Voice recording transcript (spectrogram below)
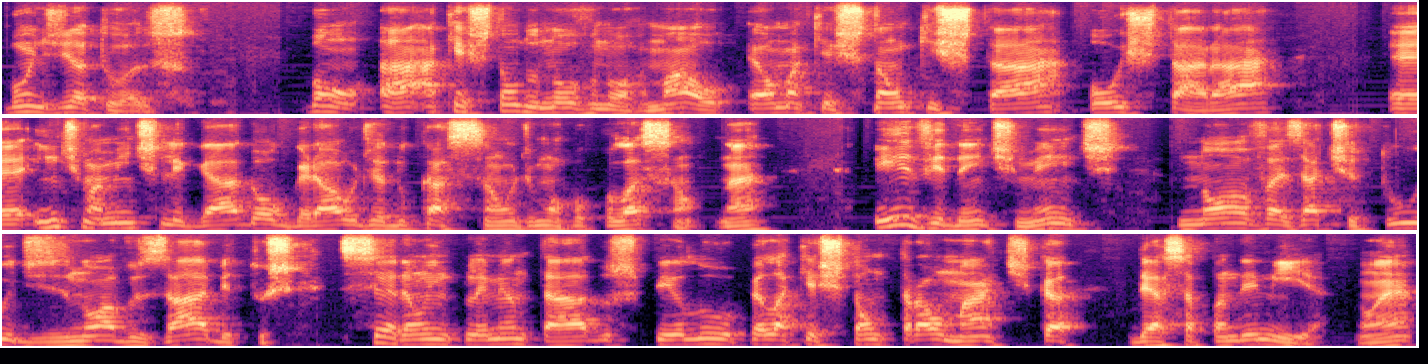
Bom dia a todos. Bom, a, a, questão do novo normal é uma questão que está ou estará é, intimamente ligado ao grau de educação de uma população, né? Evidentemente, novas atitudes e novos hábitos serão implementados pelo, pela questão traumática dessa pandemia, não é?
